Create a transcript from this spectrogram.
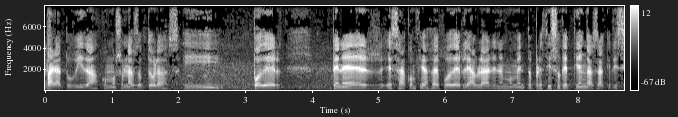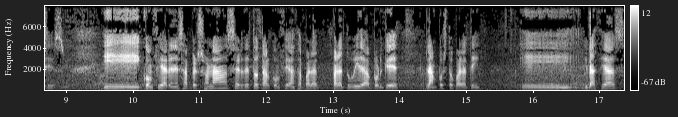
para tu vida, como son las doctoras, y poder tener esa confianza de poderle hablar en el momento preciso que tengas la crisis y confiar en esa persona, ser de total confianza para, para tu vida, porque la han puesto para ti. Y gracias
